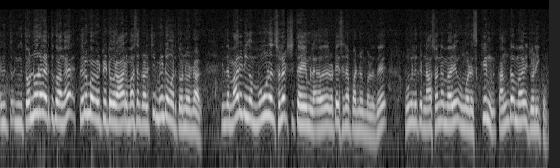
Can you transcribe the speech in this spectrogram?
இந்த நீங்கள் தொண்ணூறு நாள் எடுத்துக்குவாங்க திரும்ப விட்டுட்டு ஒரு ஆறு மாதம் கழித்து மீண்டும் ஒரு தொண்ணூறு நாள். இந்த மாதிரி நீங்கள் மூணு சுழற்சி டைமில் அதாவது ரொட்டேஷனாக பண்ணும் பொழுது உங்களுக்கு நான் சொன்ன மாதிரி உங்களோட ஸ்கின் தங்க மாதிரி ஜொலிக்கும்.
